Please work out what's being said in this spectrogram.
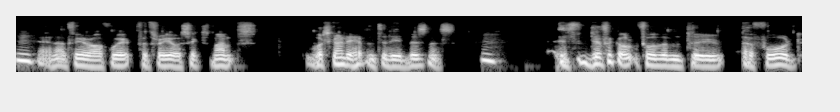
Mm. And if they're off work for three or six months, what's going to happen to their business? Mm. It's difficult for them to afford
